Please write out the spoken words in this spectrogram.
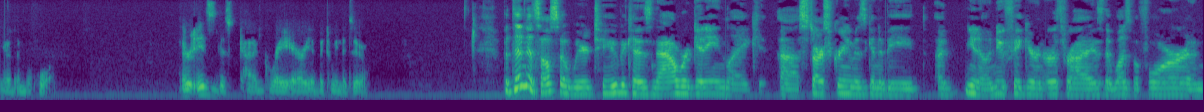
you know, than before. There is this kind of gray area between the two. But then it's also weird too because now we're getting like uh, Starscream is going to be a you know a new figure in Earthrise that was before, and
